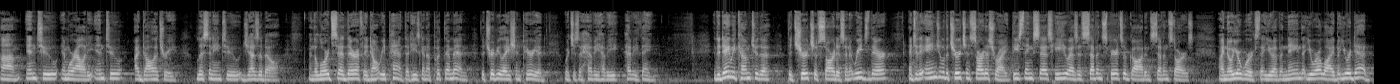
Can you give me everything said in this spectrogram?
um, into immorality, into idolatry, listening to Jezebel. And the Lord said there, if they don't repent, that He's going to put them in the tribulation period, which is a heavy, heavy, heavy thing. And today we come to the, the church of Sardis, and it reads there, and to the angel of the church in Sardis write, These things says he who has the seven spirits of God and seven stars. I know your works, that you have a name, that you are alive, but you are dead.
